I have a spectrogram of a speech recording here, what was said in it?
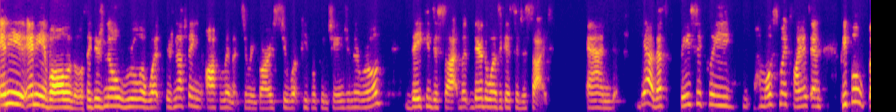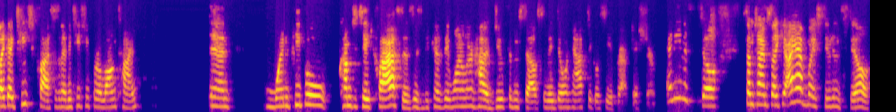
any any of all of those like there's no rule of what there's nothing off limits in regards to what people can change in their world. They can decide but they're the ones that get to decide. And yeah that's basically most of my clients and people like i teach classes and i've been teaching for a long time. And when people come to take classes is because they want to learn how to do for themselves so they don't have to go see a practitioner. And even still sometimes like i have my students still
